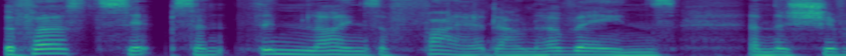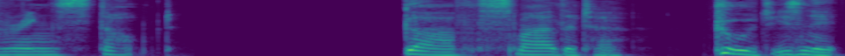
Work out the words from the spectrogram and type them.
The first sip sent thin lines of fire down her veins, and the shivering stopped. Garth smiled at her. Good, isn't it?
